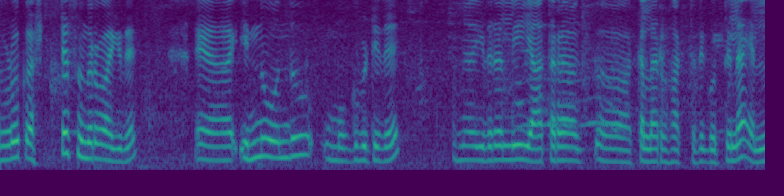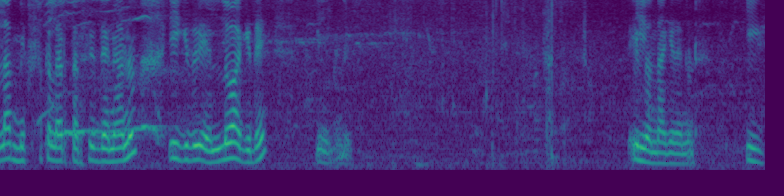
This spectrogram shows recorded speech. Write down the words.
ನೋಡೋಕೆ ಅಷ್ಟೇ ಸುಂದರವಾಗಿದೆ. ಇನ್ನೂ ಒಂದು ಮೊಗ್ಗು ಬಿಟ್ಟಿದೆ ಇದರಲ್ಲಿ ಯಾವ ಥರ ಕಲರ್ ಹಾಕ್ತದೆ ಗೊತ್ತಿಲ್ಲ. ಎಲ್ಲ ಮಿಕ್ಸ್ಡ್ ಕಲರ್ ತರಿಸಿದ್ದೆ ನಾನು. ಈಗ ಇದು ಎಲ್ಲೋ ಆಗಿದೆ. ಇಲ್ಲಿ ನೋಡಿ. ಇಲ್ಲೊಂದಾಗಿದೆ ನೋಡಿ ಈಗ.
